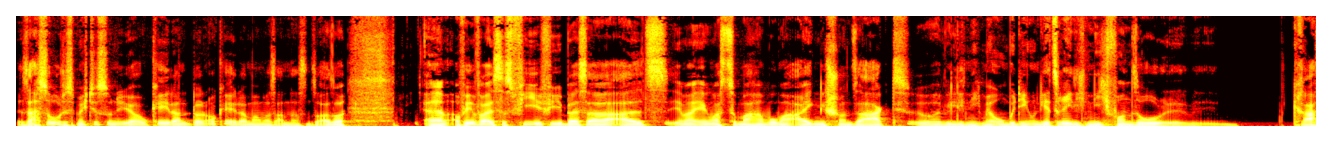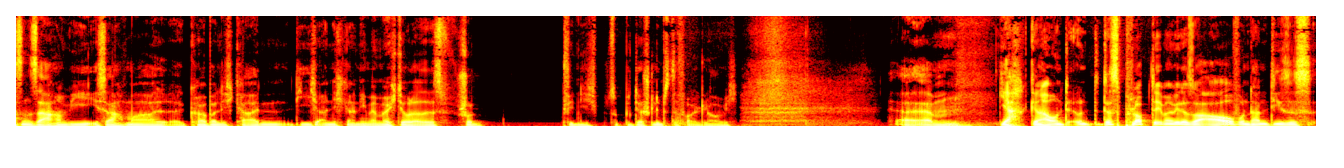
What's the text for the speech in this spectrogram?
sagst du, oh, das möchtest du nicht, ja, okay, dann, dann okay, dann machen wir es anders. Und so. Also äh, auf jeden Fall ist es viel, viel besser, als immer irgendwas zu machen, wo man eigentlich schon sagt, äh, will ich nicht mehr unbedingt. Und jetzt rede ich nicht von so äh, krassen Sachen wie, ich sag mal, Körperlichkeiten, die ich eigentlich gar nicht mehr möchte. Oder das ist schon, finde ich, so der schlimmste Fall, glaube ich. Ähm, ja, genau. Und, und das ploppte immer wieder so auf und dann dieses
